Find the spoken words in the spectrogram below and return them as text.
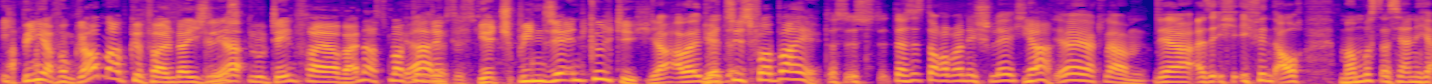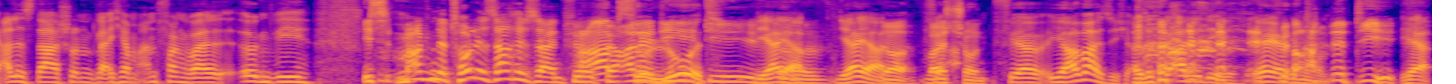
ich bin ja vom Glauben abgefallen, weil ich lese Ja. glutenfreier Weihnachtsmarkt Ja, und das denke, ist- jetzt spinnen sie endgültig. Ja, aber jetzt das- ist vorbei. Das ist, das ist doch aber nicht schlecht. Ja. ja, ja klar. Ja, also ich, ich finde auch, man muss das ja nicht alles da schon gleich am Anfang, weil irgendwie. Es mag eine tolle Sache sein für, für alle, die, die ja, ja, äh, ja, ja. ja, weißt für, schon. Für, ja, weiß ich. Also für alle die. Ja, ja, Für genau. alle die, Ja,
